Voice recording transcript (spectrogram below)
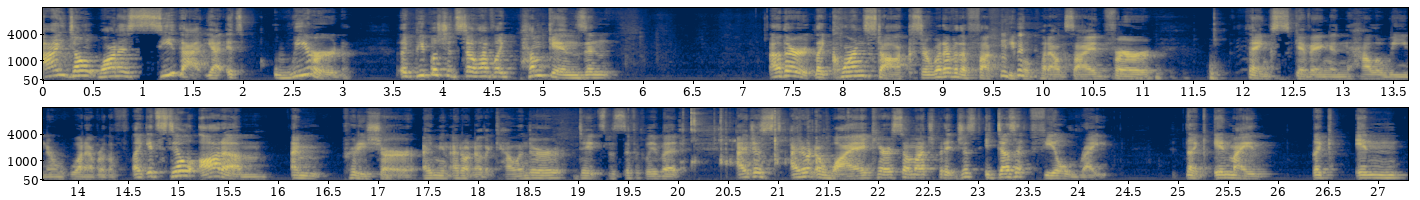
I don't want to see that yet. It's weird. Like, people should still have, like, pumpkins and other, like, corn stalks or whatever the fuck people put outside for Thanksgiving and Halloween or whatever the like it's still autumn. I'm pretty sure. I mean, I don't know the calendar date specifically, but I just I don't know why I care so much, but it just it doesn't feel right. Like in my like in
